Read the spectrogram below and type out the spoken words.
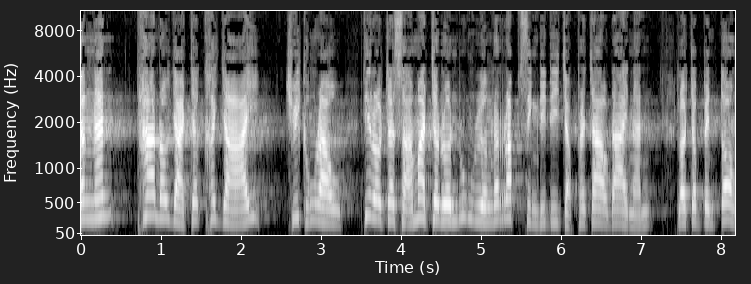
ดังนั้นถ้าเราอยากจะขยายชีวิตของเราที่เราจะสามารถเจริญรุ่งเรืองและรับสิ่งดี ๆ จากพระเจ้าได้นั้น เราจะเป็นต้อง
